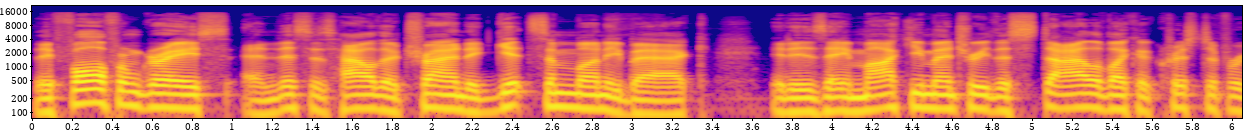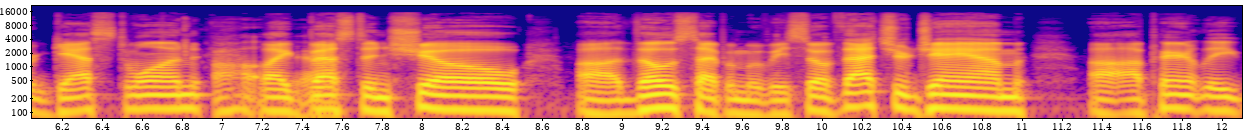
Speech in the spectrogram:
They fall from grace, and this is how they're trying to get some money back. It is a mockumentary, the style of like a Christopher Guest one, Oh, like yeah. Best in Show, uh, those type of movies. So if that's your jam, uh, apparently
